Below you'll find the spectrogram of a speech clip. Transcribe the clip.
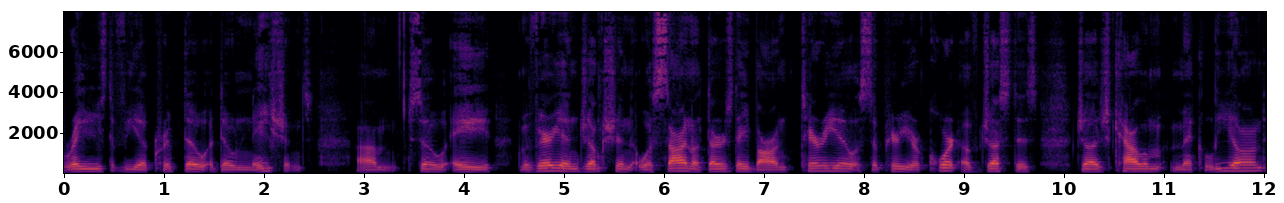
raised via crypto donations. Um, so a Mareva injunction was signed on Thursday by Ontario Superior Court of Justice Judge Calum MacLeod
